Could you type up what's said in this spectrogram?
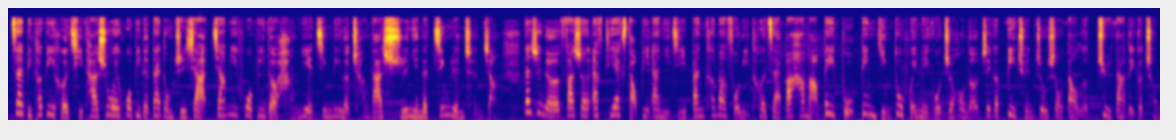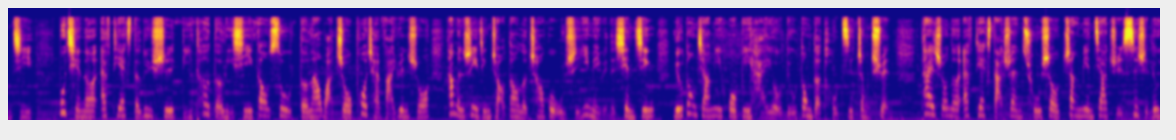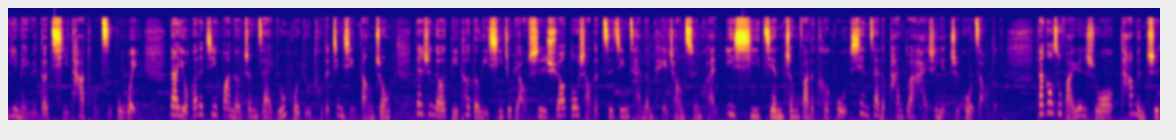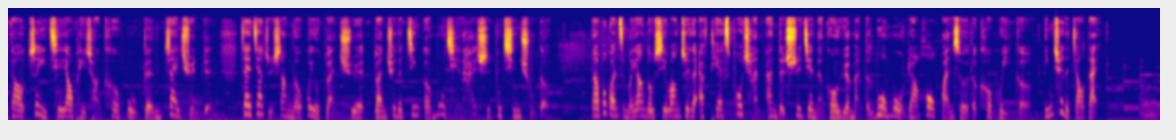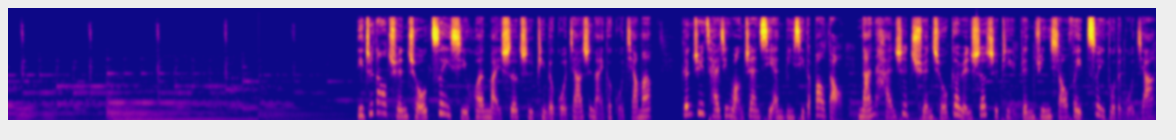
在比特币和其他数位货币的带动之下，加密货币的行业经历了长达十年的惊人成长。但是呢，发生 FTX 倒闭案以及班科曼弗里特在巴哈马被捕并引渡回美国之后呢，这个币圈就受到了巨大的一个冲击。目前呢，FTX 的律师迪特德里希告诉德拉瓦州破产法院说，他们是已经找到了超过五十亿美元的现金、流动加密货币还有流动的投资证券。他还说呢，FTX 打算出售账面价值四十六亿美元的其他投资部位。那有关的计划呢，正在如火如荼的进行当中。但是呢，迪特德里希就表示，需要多少的资金才能赔偿存款一息间蒸发的客户？现在的判断还是言之过早的。他告诉法院说，他们知道这一切要赔偿客户跟债权人，在价值上呢会有短缺，短缺的金额目前还是不清楚。那不管怎么样，都希望这个 FTX 破产案的事件能够圆满的落幕，然后还所有的客户一个明确的交代。你知道全球最喜欢买奢侈品的国家是哪一个国家吗？根据财经网站 CNBC 的报道，南韩是全球个人奢侈品人均消费最多的国家。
